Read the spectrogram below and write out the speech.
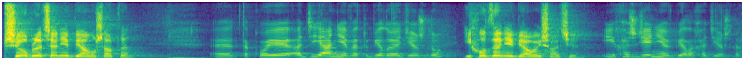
Przyobleczenie w białą szatę Э, Такое одеяние в эту белую одежду i chodzenie w białej szacie. и хождение в белых одеждах.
